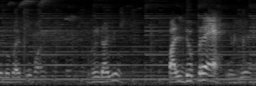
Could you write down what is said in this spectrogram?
Pa ganda babae po ba? Maganda yun. Paldo pre! Oh yeah.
